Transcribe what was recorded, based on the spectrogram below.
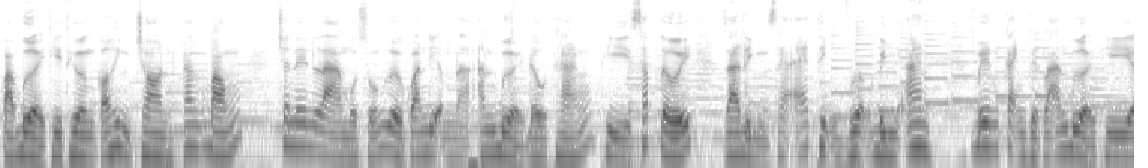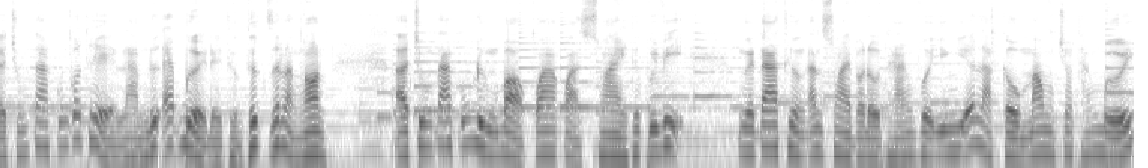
Quả bưởi thì thường có hình tròn, căng bóng cho nên là một số người quan niệm là ăn bưởi đầu tháng thì sắp tới gia đình sẽ thịnh vượng bình an. Bên cạnh việc là ăn bưởi thì à, chúng ta cũng có thể làm nước ép bưởi để thưởng thức rất là ngon. À, chúng ta cũng đừng bỏ qua quả xoài thưa quý vị. Người ta thường ăn xoài vào đầu tháng với ý nghĩa là cầu mong cho tháng mới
